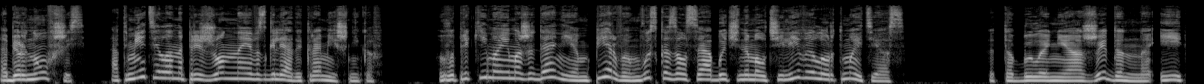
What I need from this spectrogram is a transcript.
Обернувшись, отметила напряженные взгляды кромешников. Вопреки моим ожиданиям, первым высказался обычно молчаливый лорд Мэтиас, Это было неожиданно, и...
